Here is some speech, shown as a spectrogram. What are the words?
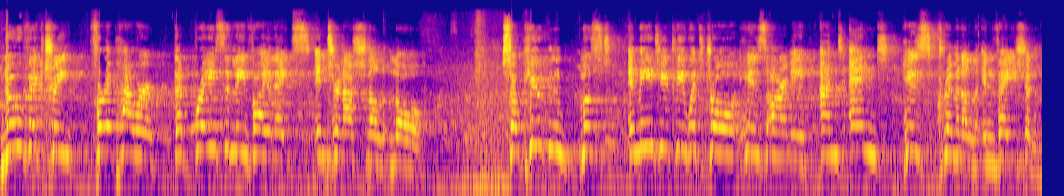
No victory for a power that brazenly violates international law. So Putin must immediately withdraw his army and end his criminal invasion.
